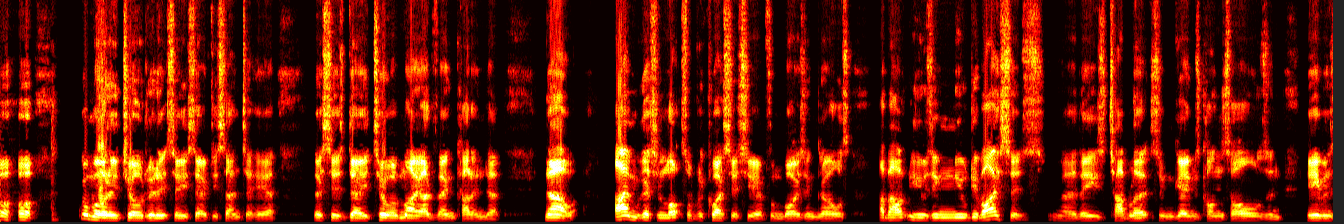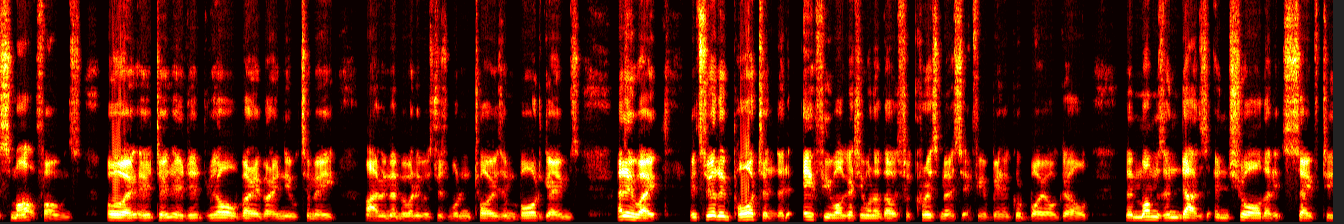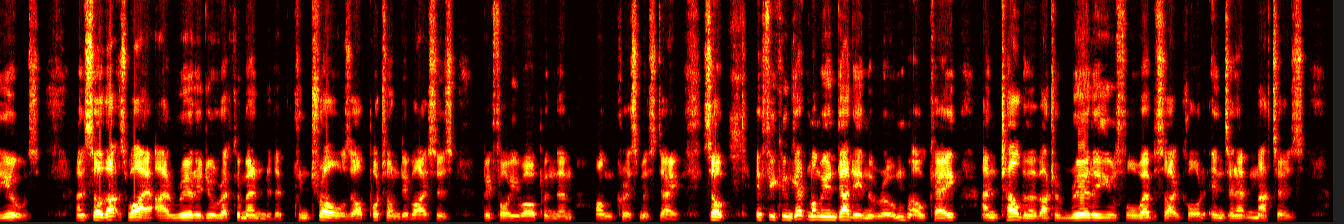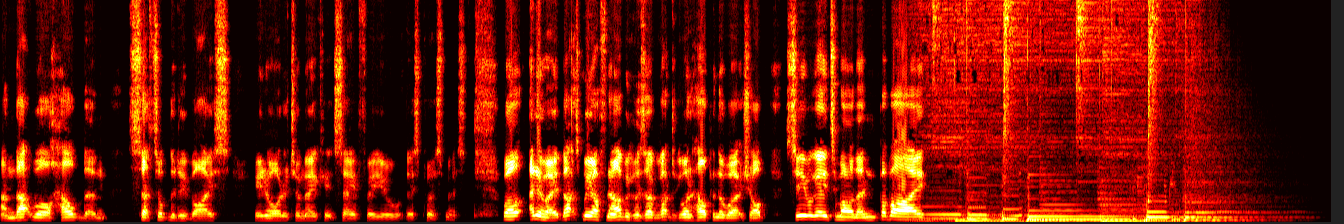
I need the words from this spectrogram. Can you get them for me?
Good morning, children. It's eSafety Santa here. This is day two of my advent calendar. Now, I'm getting lots of requests this year from boys and girls about using new devices, uh, these tablets and games consoles and even smartphones. Oh, it, it, it, it's all very, very new to me. I remember when it was just wooden toys and board games. Anyway, it's really important that if you are getting one of those for Christmas, if you've been a good boy or girl, then mums and dads ensure that it's safe to use. And so that's why I really do recommend that controls are put on devices before you open them on Christmas Day. So if you can get mummy and daddy in the room, okay, and tell them about a really useful website called Internet Matters, and that will help them set up the device in order to make it safe for you this Christmas. Well, anyway, that's me off now because I've got to go and help in the workshop. See you again tomorrow then. Bye-bye.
